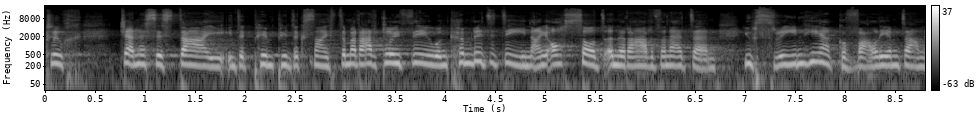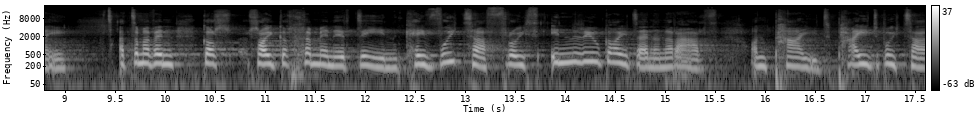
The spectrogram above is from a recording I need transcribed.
Clywch Genesis 2, 15-17, dyma'r arglwydd ddiw yn cymryd y dyn a'i osod yn yr ardd yn Eden, i'w thrin hi a gofalu amdani. A dyma fe'n rhoi gorchymyn i'r dyn, cei fwyta ffrwyth unrhyw goeden yn yr ardd, ond paid, paid bwyta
